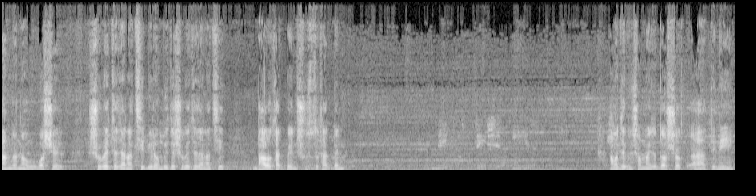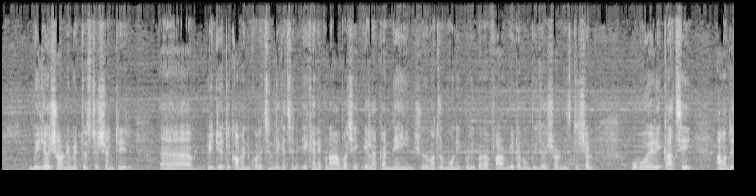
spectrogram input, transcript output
বাংলা নববর্ষের শুভেচ্ছা জানাচ্ছি, বিলম্বিত শুভেচ্ছা জানাচ্ছি। ভালো থাকবেন, সুস্থ থাকবেন। আমাদের সম্মানিত দর্শক তিনি বিজয় সরণী মেট্রো স্টেশনটির ভিডিওতে কমেন্ট করেছেন, লিখেছেন, এখানে কোনো আবাসিক এলাকা নেই, শুধুমাত্র মণিপুরিপাড়া ফার্মগেট এবং বিজয় সরণী স্টেশন উভয়েরই কাছেই। আমাদের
